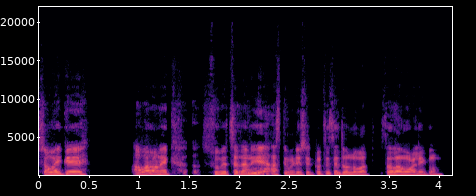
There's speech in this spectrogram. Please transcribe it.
সবাইকে আবার অনেক শুভেচ্ছা জানিয়ে আজকে ভিডিও শেষ করতেছি। ধন্যবাদ। সালামু আলাইকুম।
